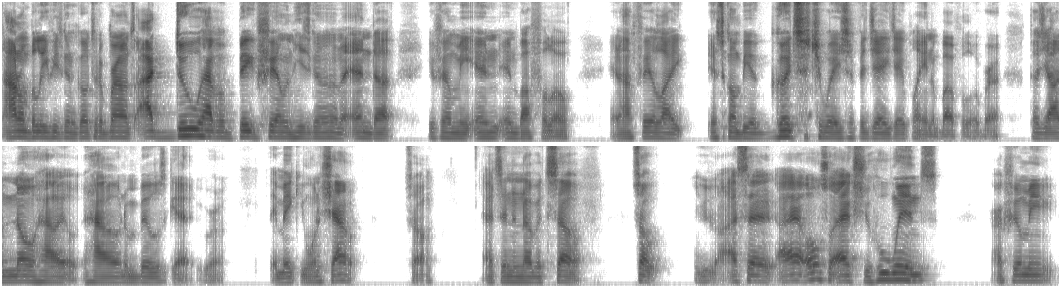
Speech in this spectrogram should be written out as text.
I don't believe he's gonna go to the Browns. I do have a big feeling he's gonna end up, you feel me, in in Buffalo, and I feel like it's gonna be a good situation for JJ playing in Buffalo, bro. Because y'all know how how them Bills get, bro. They make you want to shout. So that's in and of itself. So you, I said I also asked you who wins. I feel me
